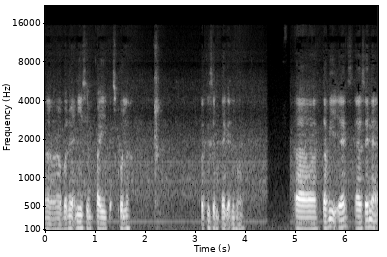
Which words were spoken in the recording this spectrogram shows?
Uh, Abang Noek ni sampai kat sekolah. Lepas tu sampai kat Nihon. Uh, tapi yes, uh, saya nak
